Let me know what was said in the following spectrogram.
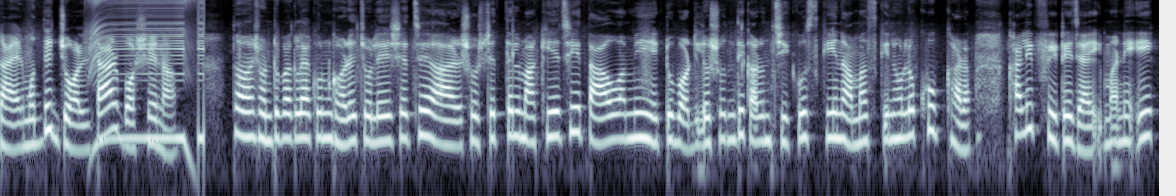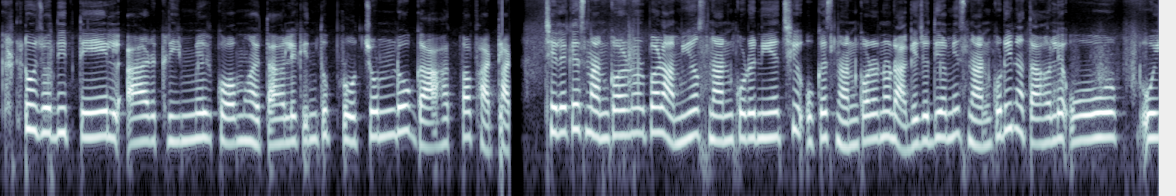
গায়ের মধ্যে জলটা আর বসে না। তো আমার সন্টু পাগলা এখন ঘরে চলে এসেছে আর সর্ষের তেল মাখিয়েছি, তাও আমি একটু বডি লোশন দিই কারণ চিকু স্কিন আমার স্কিন হলো খুব খারাপ। খালি ফেটে যায়। মানে একটু যদি তেল আর ক্রিমের কম হয়, তাহলে কিন্তু প্রচণ্ড গা, হাত পা ফাটে। ছেলেকে স্নান করানোর পর আমিও স্নান করে নিয়েছি। ওকে স্নান করানোর আগে যদি আমি স্নান করি না, তাহলে ও ওই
